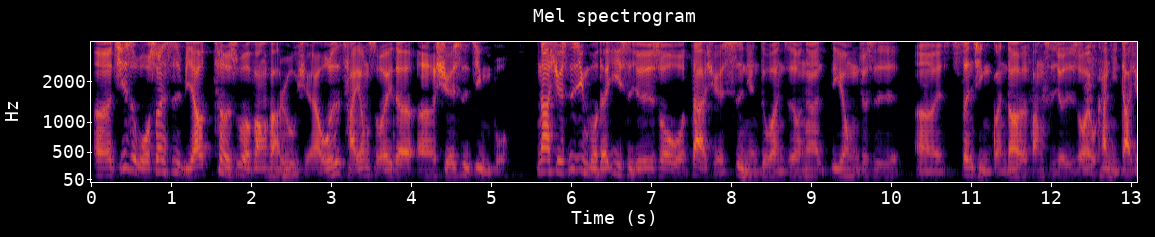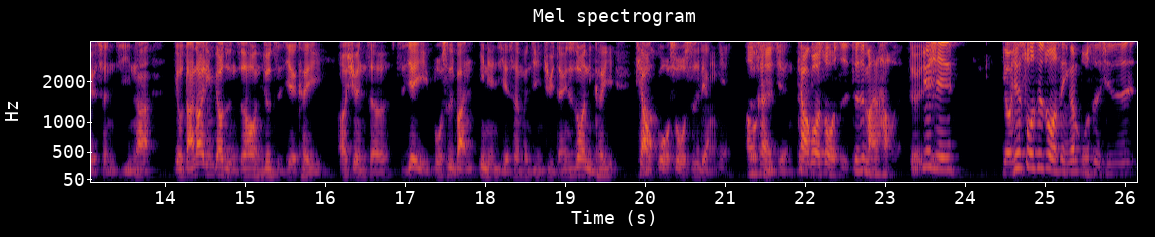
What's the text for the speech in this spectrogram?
呃，其实我算是比较特殊的方法入学啊，我是采用所谓的呃学士进博。那学士进博的意思就是说我大学四年读完之后，那利用就是呃申请管道的方式，就是说我看你大学成绩那。有达到一定标准之后，你就直接可以呃选择直接以博士班一年级的身份进去，等于是说你可以跳过硕士两年的时间，okay, 跳过硕士，这是蛮好的。对，因为其实有些硕士做的事情跟博士其实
